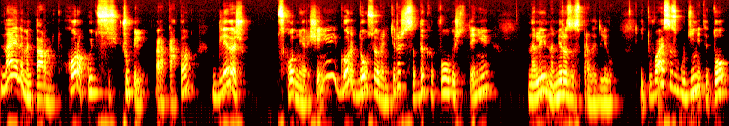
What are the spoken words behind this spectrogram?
Най-елементарното. Хора, които си щупили ръката, гледаш сходни решения и горе-долу се ориентираш съда какво обещетение нали, намира за справедливо. И това е с годините. То,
